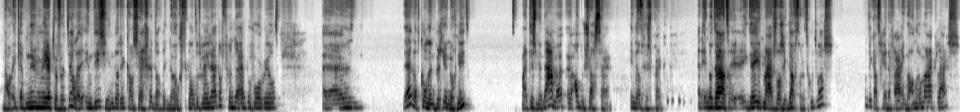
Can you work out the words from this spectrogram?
Nou, ik heb nu meer te vertellen in die zin dat ik kan zeggen dat ik de hoogste klanttevredenheid op Funda heb bijvoorbeeld. Uh, dat kon in het begin nog niet. Maar het is met name uh, enthousiast zijn in dat gesprek. En inderdaad, eh, ik deed het maar zoals ik dacht dat het goed was. Want ik had geen ervaring bij andere makelaars.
